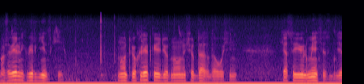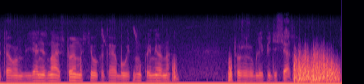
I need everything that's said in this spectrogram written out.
Можжевельник виргинский. Ну, он трехлетка идет, но он еще даст до осени. Сейчас июль месяц, где-то он, я не знаю, стоимость его какая будет, ну, примерно тоже рублей 50.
